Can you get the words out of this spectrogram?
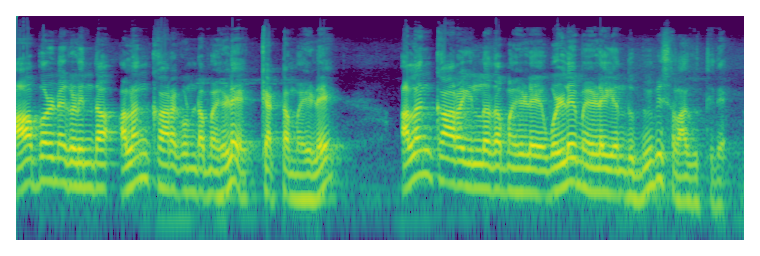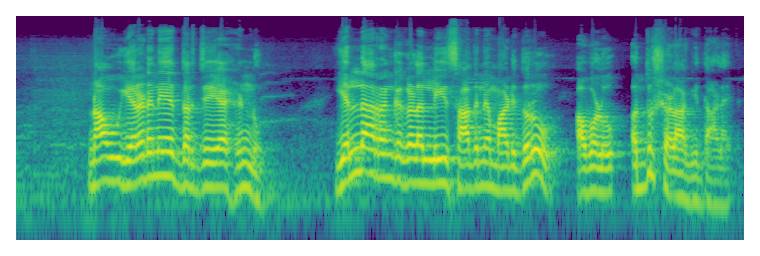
ಆಭರಣಗಳಿಂದ ಅಲಂಕಾರಗೊಂಡ ಮಹಿಳೆ ಕೆಟ್ಟ ಮಹಿಳೆ, ಅಲಂಕಾರ ಇಲ್ಲದ ಮಹಿಳೆ ಒಳ್ಳೆ ಮಹಿಳೆ ಎಂದು ಬಿಂಬಿಸಲಾಗುತ್ತಿದೆ. ನಾವು ಎರಡನೇ ದರ್ಜೆಯ ಹೆಣ್ಣು. ಎಲ್ಲ ರಂಗಗಳಲ್ಲಿ ಸಾಧನೆ ಮಾಡಿದರೂ ಅವಳು ಅದೃಶ್ಯಳಾಗಿದ್ದಾಳೆ.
